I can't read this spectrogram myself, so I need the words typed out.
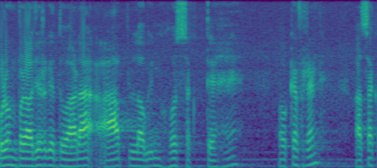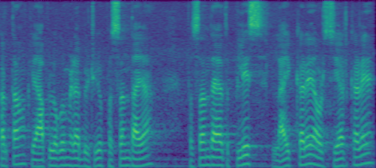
क्रोम ब्राउज़र के द्वारा आप लॉगिन हो सकते हैं। ओके फ्रेंड आशा करता हूँ कि आप लोगों को मेरा वीडियो पसंद आया। पसंद आया तो प्लीज़ लाइक करें और शेयर करें।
